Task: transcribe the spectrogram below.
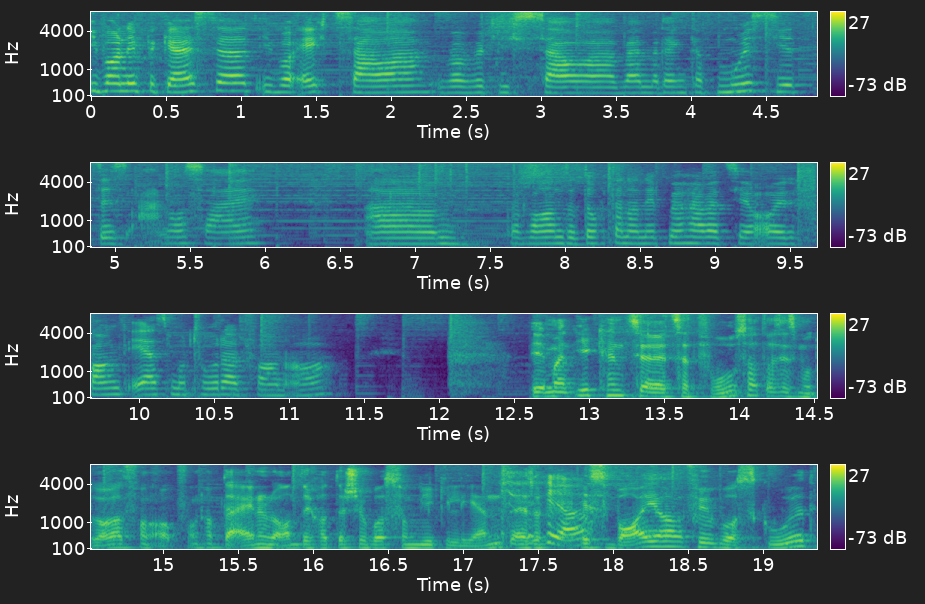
Ich war nicht begeistert, ich war echt sauer, ich war wirklich sauer, weil man denkt, muss jetzt das auch noch sein? Ähm, da war unsere Tochter noch nicht mehr halbes Jahr alt, fängt erst Motorradfahren an. Ich meine, ihr könnt ja jetzt halt froh sein, dass ich das Motorradfahren angefangen habe. Der eine oder andere hat ja schon was von mir gelernt. Also ja. es war ja für was gut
